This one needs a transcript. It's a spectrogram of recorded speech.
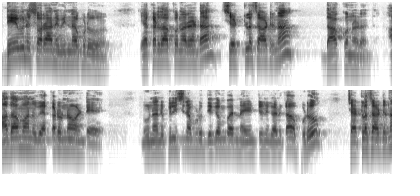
దేవుని స్వరాన్ని విన్నప్పుడు ఎక్కడ దాక్కున్నారంట? చెట్ల చాటున దాక్కున్నాడంట. ఆదామా నువ్వు ఎక్కడున్నావు అంటే నువ్వు నన్ను పిలిచినప్పుడు దిగంబరిన ఇంటిని కనుక అప్పుడు చెట్ల చాటున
